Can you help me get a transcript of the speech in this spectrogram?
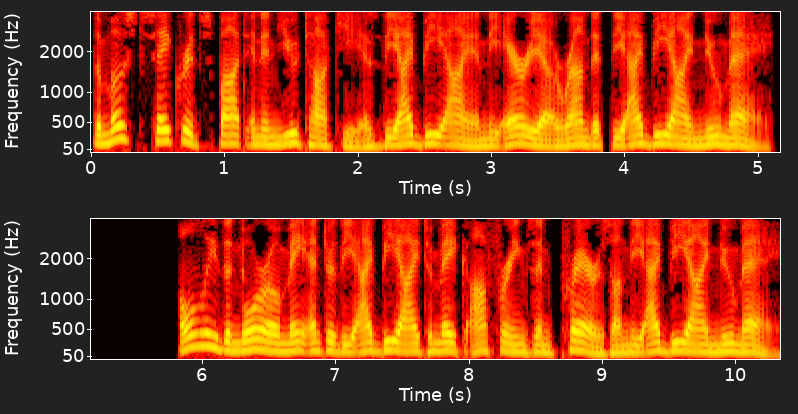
The most sacred spot in Inutaki is the Ibi and the area around it the Ibi Nu Me. Only the Noro may enter the Ibi to make offerings and prayers on the Ibi Nu Me.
